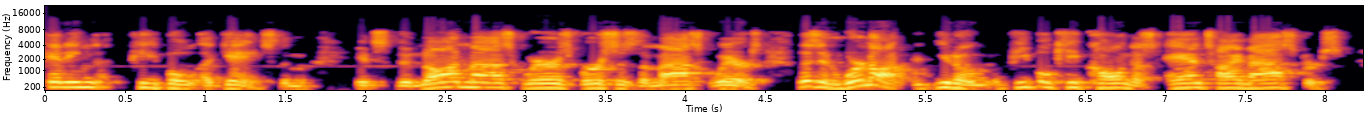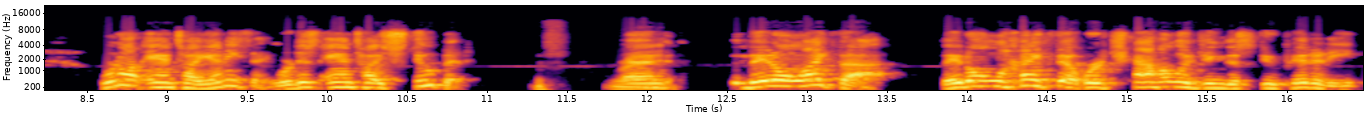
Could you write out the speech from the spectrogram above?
pitting people against them. It's the non-mask wearers versus the mask wearers. Listen, we're not, you know, people keep calling us anti-maskers. We're not anti anything. We're just anti-stupid. Right. And they don't like that. They don't like that we're challenging the stupidity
